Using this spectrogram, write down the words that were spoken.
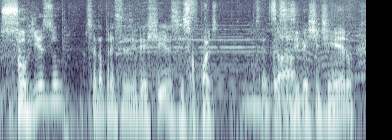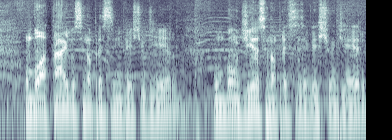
Sorriso, você não precisa investir, você só pode. Você não Só. precisa investir dinheiro. Um boa tarde, você não precisa investir o dinheiro. Um bom dia, você não precisa investir um dinheiro.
